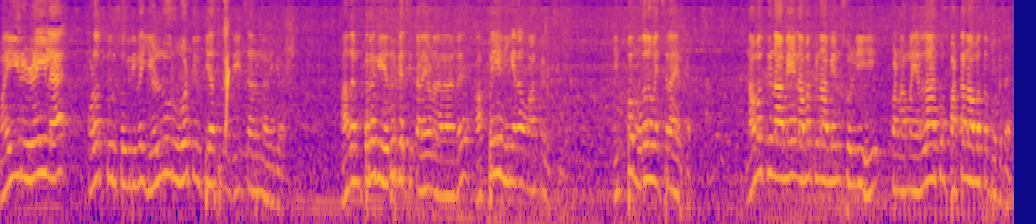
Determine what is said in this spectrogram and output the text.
மயிரிழையில குளத்தூர் தொகுதியில் எழுநூறு ஓட்டு வித்தியாசத்தில் ஜெயிச்சாருன்னு நினைக்கிறேன். அதன் பிறகு எதிர்க்கட்சி தலைவனாராரு அப்பயும் நீங்க தான் வாக்களிச்சீங்க இப்ப முதலமைச்சராக இருக்க நமக்கு நாமே நமக்கு நாமேன்னு சொல்லி இப்ப நம்ம எல்லாருக்கும் பட்ட நாமத்தை போட்டுட்டாரு.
